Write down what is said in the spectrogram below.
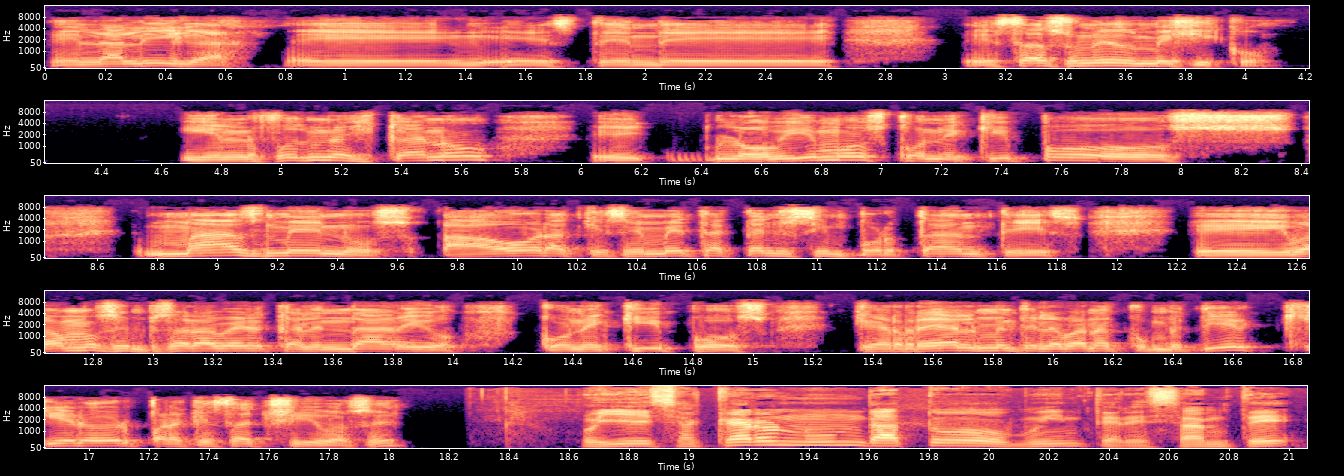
en la liga este, de Estados Unidos-México. Y en el fútbol mexicano eh, lo vimos con equipos más menos. Ahora que se mete a canchas importantes eh, y vamos a empezar a ver el calendario con equipos que realmente le van a competir, quiero ver para qué está Chivas. ¿eh? Oye, sacaron un dato muy interesante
